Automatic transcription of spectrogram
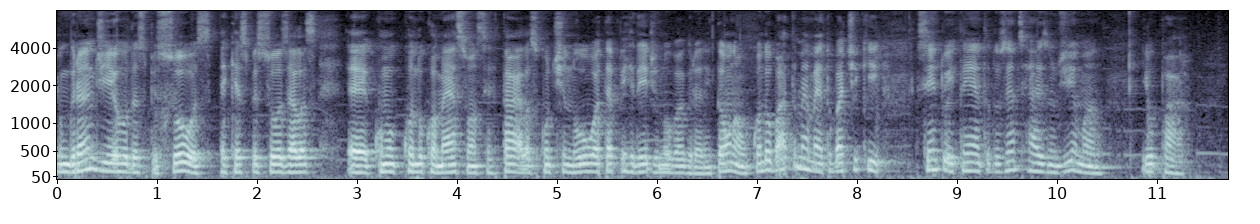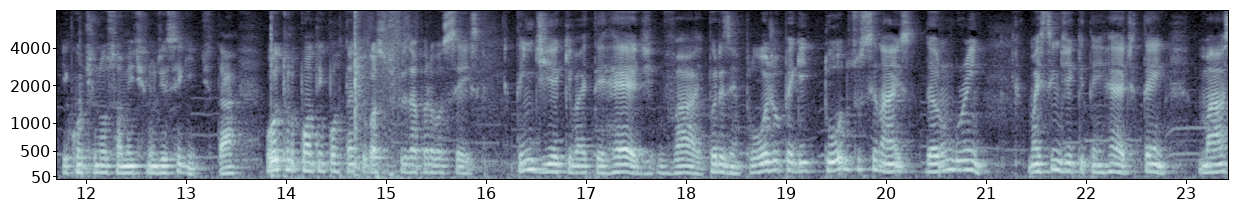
E um grande erro das pessoas é que as pessoas, elas, é, como quando começam a acertar, elas continuam até perder de novo a grana. Então não, quando eu bato a minha meta, eu bati aqui 180, 200 reais no dia, mano, eu paro. E continuo somente no dia seguinte, tá? Outro ponto importante que eu gosto de frisar para vocês. Tem dia que vai ter red? Vai. Por exemplo, hoje eu peguei todos os sinais, deram um green. Mas tem dia que tem red? Tem. Mas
